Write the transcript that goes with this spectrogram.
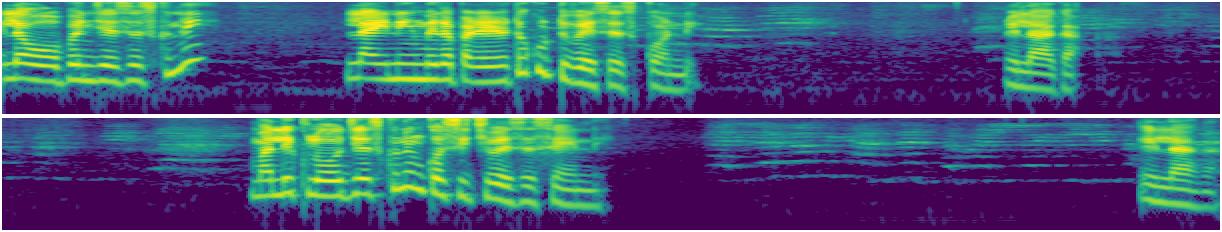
ఇలా ఓపెన్ చేసేసుకుని లైనింగ్ మీద పడేటట్టు కుట్టు వేసేసుకోండి. ఇలాగా. మళ్ళీ క్లోజ్ చేసుకుని ఇంకో స్టిచ్ వేసేసేయండి. ఇలాగా.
